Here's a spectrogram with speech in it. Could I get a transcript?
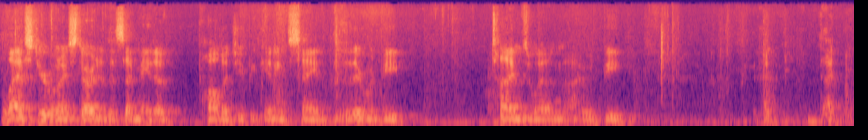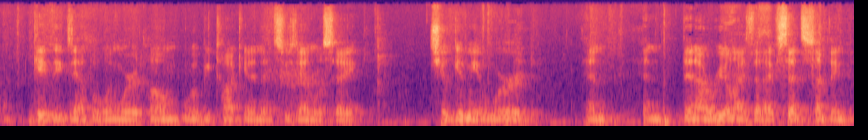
last year when I started this, I made an apology beginning saying that there would be times when I would be. I, I gave the example when we're at home, we'll be talking, and then Suzanne will say, she'll give me a word, and and then I realize that I've said something,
